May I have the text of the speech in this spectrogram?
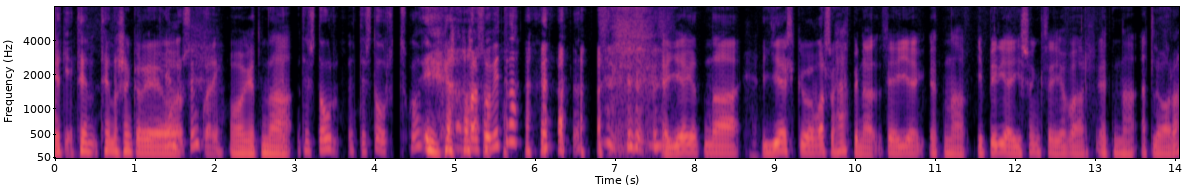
ég ten, tenor söngari og, Tenor söngari. og hérna Þetta er, stór, er stórt, sko. já, Bara svo vitur það. Já, ég, hérna, ég sko var svo heppin að þegar ég, hérna, ég byrjaði í söng þegar ég var hérna, 11 ára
